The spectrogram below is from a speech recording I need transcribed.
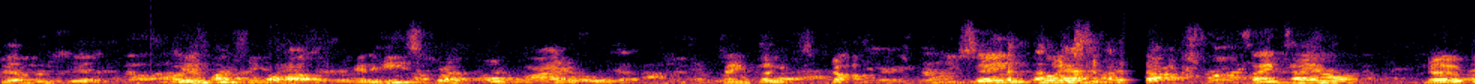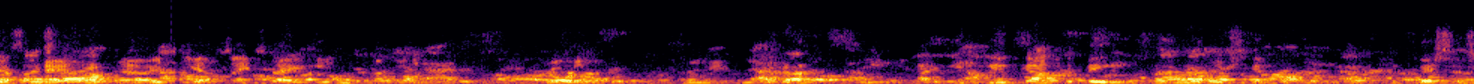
Denver City. And he's from Ohio. Same place Doc's from. Same place that Doc's from. Same town? No, different Same state. state? No, he- yeah, same state. He's northern from me. Okay. You, you've got to be, to fish this.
